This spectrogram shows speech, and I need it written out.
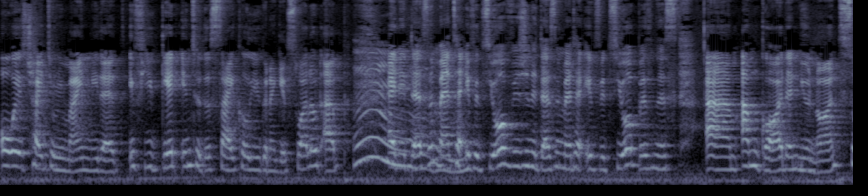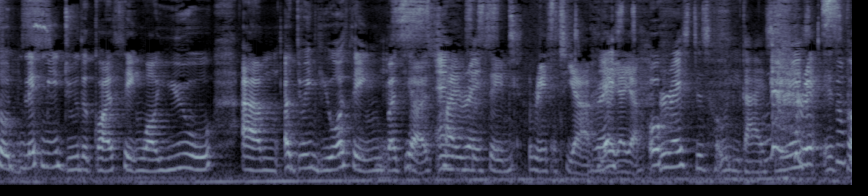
always trying to remind me that if you get into the cycle you're gonna get swallowed up and it doesn't matter if it's your vision it doesn't matter if it's your business um i'm god and you're not so let me do the god thing while you um are doing your thing but yeah Yes. try And and rest. sustain rest yeah Rest, yeah yeah yeah oh rest is holy, guys. Rest, Rest, is super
